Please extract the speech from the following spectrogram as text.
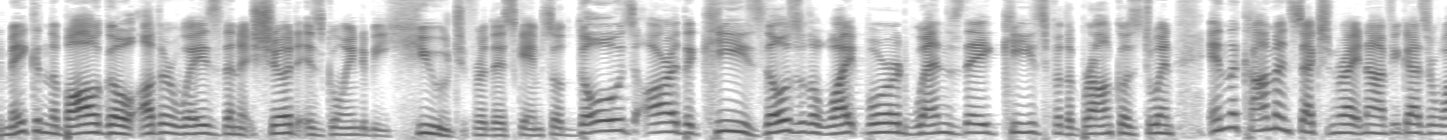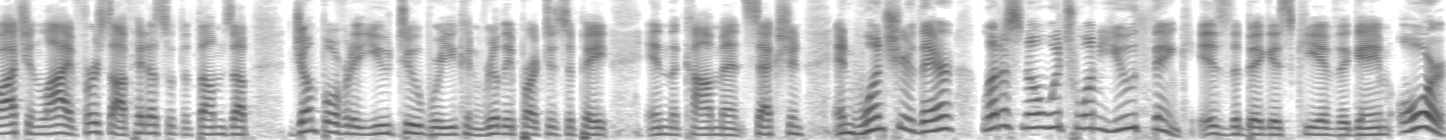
making the ball go other ways than it should is going to be huge for this game. So those are the keys. Those are the whiteboard Wednesday keys for the Broncos to win. In the comment section right now, if you guys are watching live, first off, hit us with the thumbs up. Jump over to YouTube where you can really participate in the comment section. And once you're there, let us know which one you think is the biggest key of the game, or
